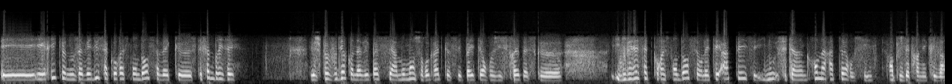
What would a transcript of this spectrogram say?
et Eric nous avait lu sa correspondance avec Stéphane Brisé. Et je peux vous dire qu'on avait passé un moment, je regrette que ce n'ait pas été enregistré parce que il nous lisait cette correspondance et on était happés. C'était un grand narrateur aussi, en plus d'être un écrivain.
